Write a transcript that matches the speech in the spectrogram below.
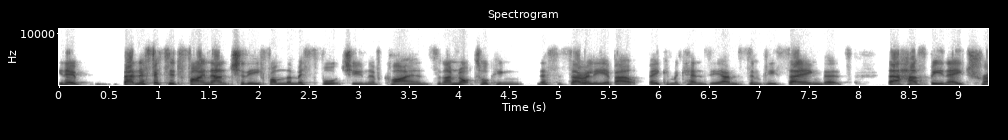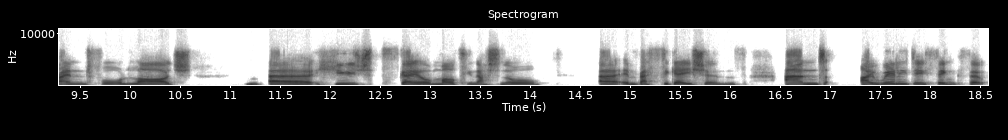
you know, benefited financially from the misfortune of clients. And I'm not talking necessarily about Baker McKenzie, I'm simply saying that there has been a trend for large uh, huge scale multinational uh, investigations. And I really do think that,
